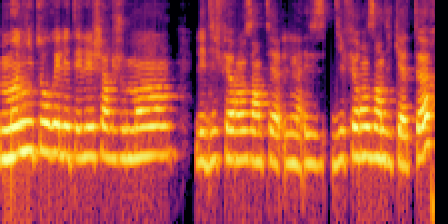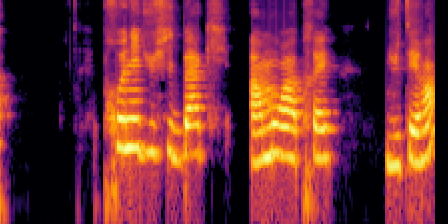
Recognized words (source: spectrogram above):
monitorez les téléchargements, les différents indicateurs Prenez du feedback un mois après du terrain,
